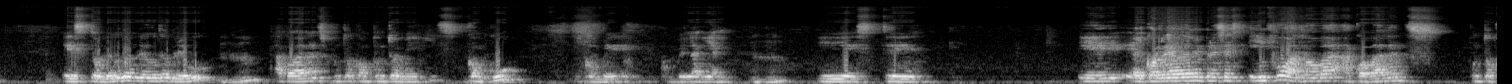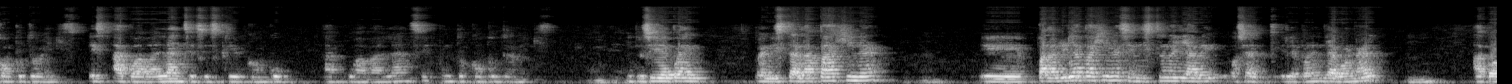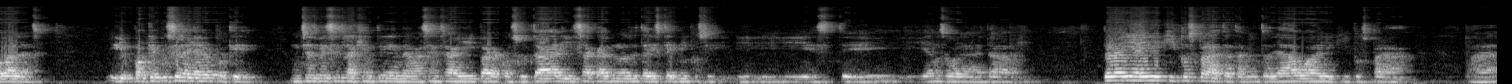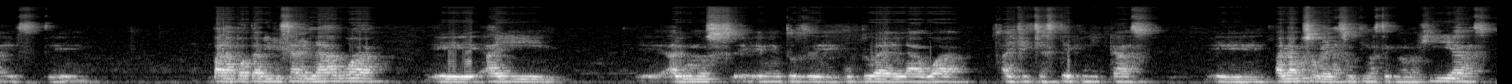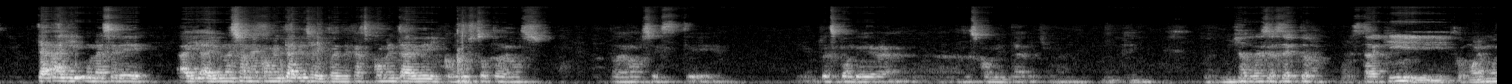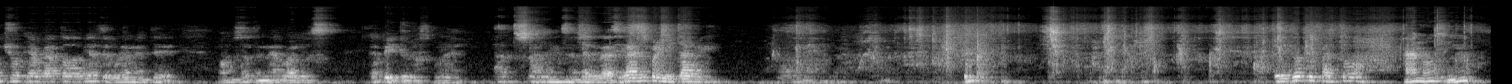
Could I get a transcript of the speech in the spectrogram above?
es www.aquabalance.com.mx con Q y con B, con B labial. Y este y el correo de la empresa es info arroba aquabalance.com.mx. Es aquabalance, se escribe con Q. aquabalance.com.mx. Inclusive pueden, pueden visitar la página eh, para abrir la página se necesita una llave, o sea, le ponen diagonal a Aquabalance. ¿Y por qué puse la llave? Porque muchas veces la gente nada más entra ahí para consultar y saca algunos detalles técnicos y, este, ya no se vuelven a meter a la página. Pero ahí hay equipos para tratamiento de agua, hay equipos para, para, este, para potabilizar el agua, eh, hay eh, algunos elementos de cultura del agua hay fichas técnicas, eh, hablamos sobre las últimas tecnologías, hay una serie, hay, hay una zona de comentarios, ahí pueden dejar su comentario y con gusto podemos, podemos este, responder a, a sus comentarios. Pues muchas gracias Héctor por estar aquí y como hay mucho que hablar todavía, seguramente vamos a tener varios capítulos por ahí. A tus. Muchas gracias. Gracias por invitarme. Es lo que faltó. Ah, no, sí.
